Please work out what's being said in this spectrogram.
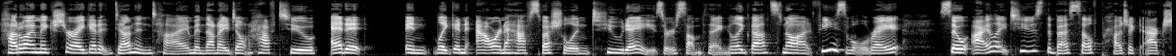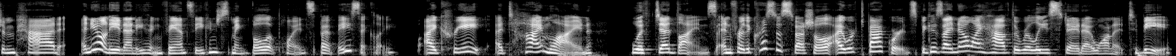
How do I make sure I get it done in time and that I don't have to edit in like an hour and a half special in 2 days or something? Like that's not feasible, right? So I like to use the Best Self Project Action Pad, and you don't need anything fancy. You can just make bullet points, but basically, I create a timeline with deadlines. And for the Christmas special, I worked backwards because I know I have the release date I want it to be.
